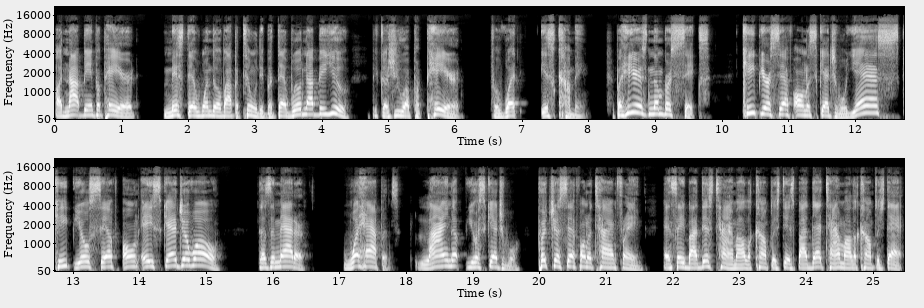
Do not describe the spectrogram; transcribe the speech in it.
or not being prepared, miss their window of opportunity. But that will not be you because you are prepared for what is coming. But here's number six keep yourself on a schedule. Yes, keep yourself on a schedule. Doesn't matter what happens. Line up your schedule. Put yourself on a time frame and say, by this time, I'll accomplish this. By that time, I'll accomplish that.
